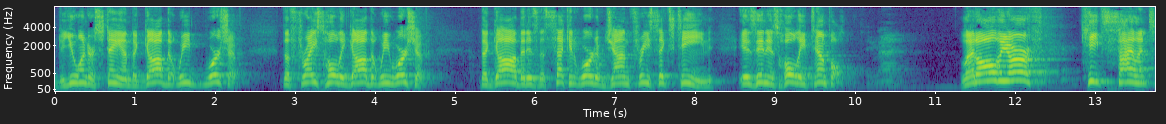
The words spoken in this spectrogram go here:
Do you understand the God that we worship, the thrice holy God that we worship? the God that is the second word of John 3:16 is in his holy temple. Amen. Let all the earth keep silent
